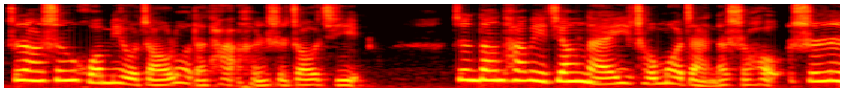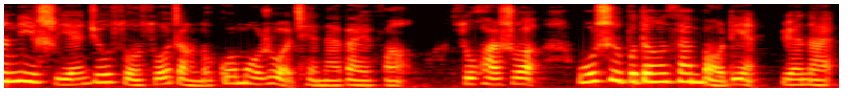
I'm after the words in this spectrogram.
这让生活没有着落的他很是着急。正当他为将来一筹莫展的时候，时任历史研究所所长的郭沫若前来拜访。俗话说“无事不登三宝殿”。原来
